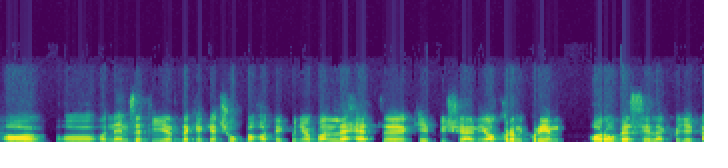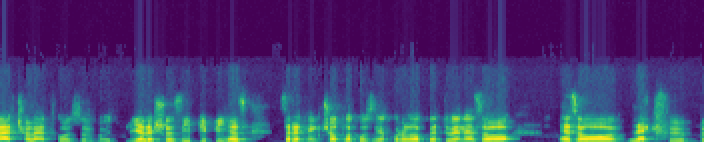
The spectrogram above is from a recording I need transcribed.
a, a, a nemzeti érdekeket sokkal hatékonyabban lehet képviselni. Akkor, amikor én arról beszélek, hogy egy pártcsaládhoz, vagy jelesül az IPP-hez szeretnénk csatlakozni, akkor alapvetően ez a, ez a legfőbb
